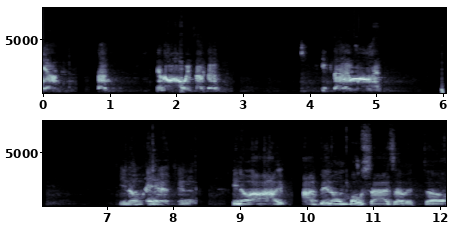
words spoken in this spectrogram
yeah. That's you know, I always have to keep that in mind. You know, and and you know, I, I I've been on both sides of it, uh,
